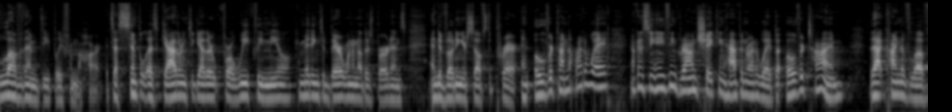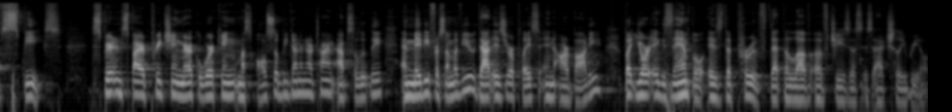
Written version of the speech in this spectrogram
Love them deeply from the heart. It's as simple as gathering together for a weekly meal, committing to bear one another's burdens, and devoting yourselves to prayer. And over time, not right away, you're not going to see anything ground shaking happen right away, but over time, that kind of love speaks. Spirit inspired preaching, miracle working must also be done in our time, absolutely. And maybe for some of you, that is your place in our body. But your example is the proof that the love of Jesus is actually real.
